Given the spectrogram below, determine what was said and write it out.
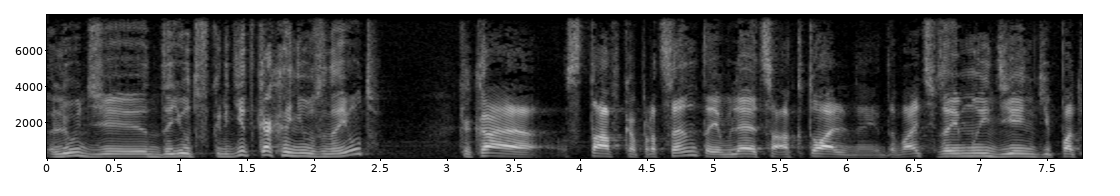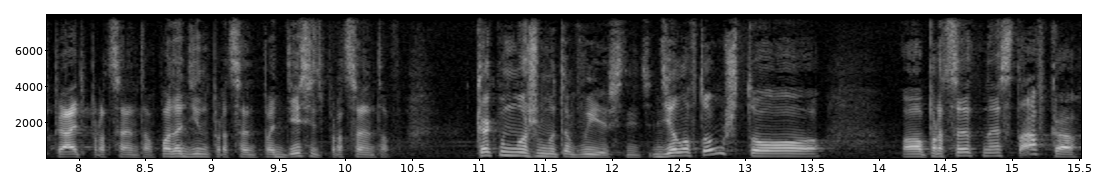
люди дают в кредит? Как они узнают, какая ставка процента является актуальной? Давать взаймы деньги под 5%, под 1%, под 10%. Как мы можем это выяснить? Дело в том, что э, процентная ставка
